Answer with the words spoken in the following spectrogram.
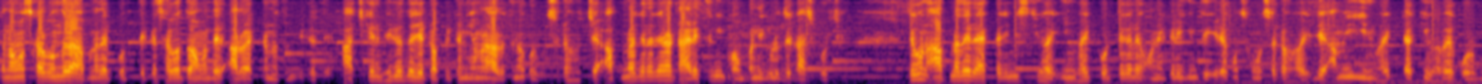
তো নমস্কার বন্ধুরা, আপনাদের প্রত্যেককে স্বাগত আমাদের আরও একটা নতুন ভিডিওতে। আজকের ভিডিওতে যে টপিকটা নিয়ে আমরা আলোচনা করব, সেটা হচ্ছে আপনারা যারা যারা ডাইরেক্ট সেলিং কোম্পানিগুলোতে কাজ করছেন, দেখুন আপনাদের একটা জিনিস কি হয় ইনভাইট করতে গেলে অনেকেরই কিন্তু এরকম সমস্যাটা হয় যে, আমি ইনভাইটটা কীভাবে করব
